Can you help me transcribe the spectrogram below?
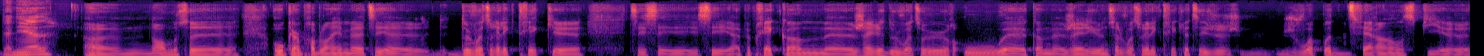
Daniel? non, moi, c'est aucun problème. deux voitures électriques c'est à peu près comme euh, gérer deux voitures ou euh, comme gérer une seule voiture électrique. Là, je ne vois pas de différence, puis euh,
